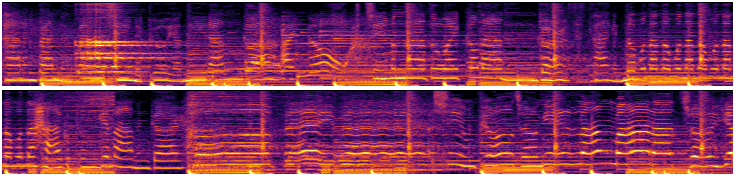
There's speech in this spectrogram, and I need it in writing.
사랑받는 관심의 표현이란 걸 나 하고픈 게 많은 걸. Oh baby. 아쉬운 표정일랑 말아줘요.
